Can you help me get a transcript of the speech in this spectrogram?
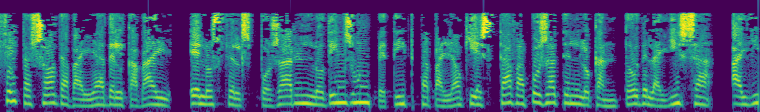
Fet això davallar del cavall, els fels posaren-lo dins un petit papalló qui estava posat en lo cantó de la lliça, allí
